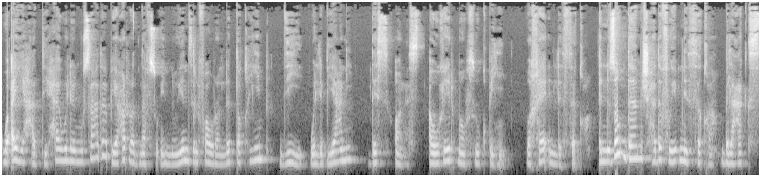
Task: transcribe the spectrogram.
وأي حد يحاول المساعدة بيعرض نفسه إنه ينزل فورا للتقييم دي واللي بيعني dishonest أو غير موثوق به وخائن للثقة. النظام ده مش هدفه يبني الثقة بالعكس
